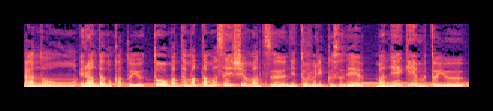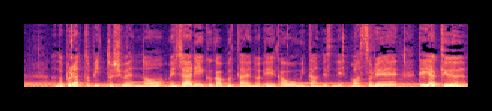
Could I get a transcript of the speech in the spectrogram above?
あの選んだのかというと、まあ、たまたま先週末ネットフリックスで「マネーゲーム」というあのブラッド・ピット主演のメジャーリーグが舞台の映画を見たんですね、まあ、それで野球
